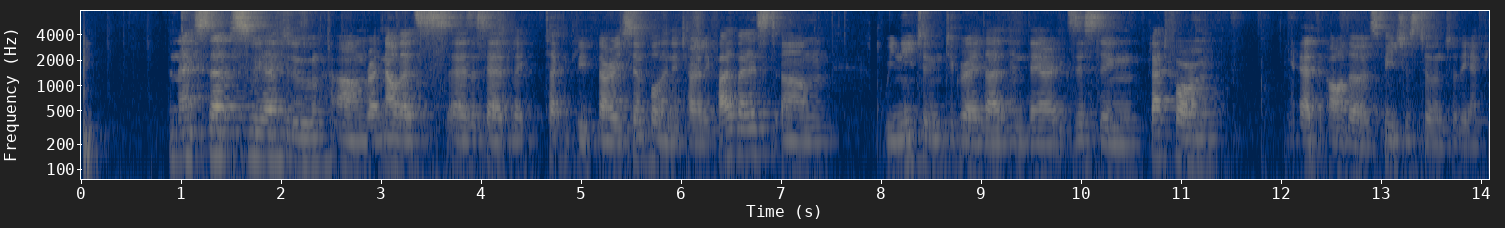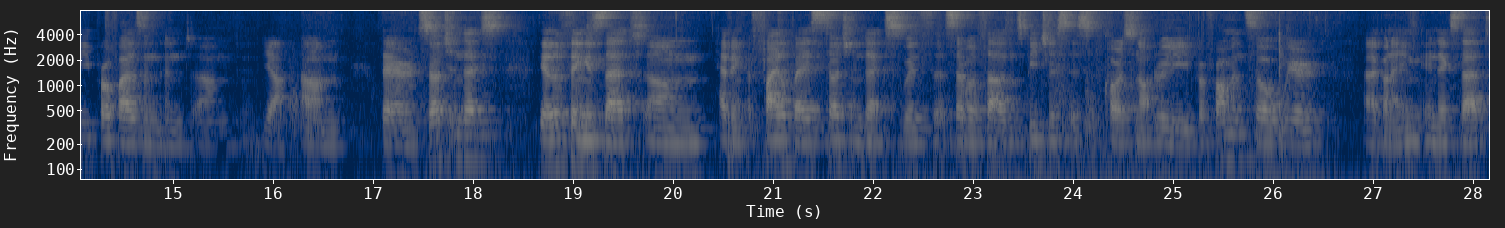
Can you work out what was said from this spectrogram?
The next steps we have to do, um, right now that's, as I said, like technically very simple and entirely file-based. Um, we need to integrate that in their existing platform, add all the speeches to into the MP profiles and, and um, yeah, um, their search index. The other thing is that um, having a file-based search index with uh, several thousand speeches is of course not really performant, so we're uh, going to in index that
